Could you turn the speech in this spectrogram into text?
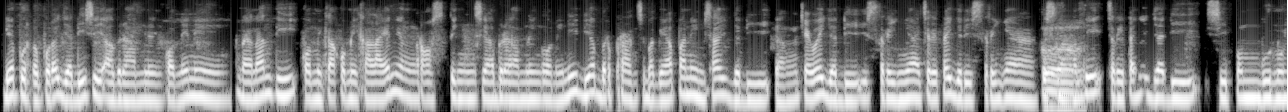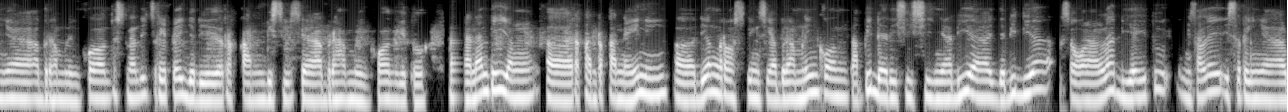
dia pura-pura jadi si Abraham Lincoln ini. Nah nanti komika-komika lain yang roasting si Abraham Lincoln ini dia berperan sebagai apa nih? Misalnya jadi yang cewek jadi istrinya, ceritanya jadi istrinya. Terus uh. nanti ceritanya jadi si pembunuhnya Abraham Lincoln. Terus nanti ceritanya jadi rekan bisnisnya Abraham Lincoln gitu. Nah nanti yang uh, rekan-rekannya ini uh, dia ngerosting si Abraham Lincoln tapi dari sisinya dia. Jadi dia seolah-olah dia itu misalnya istrinya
